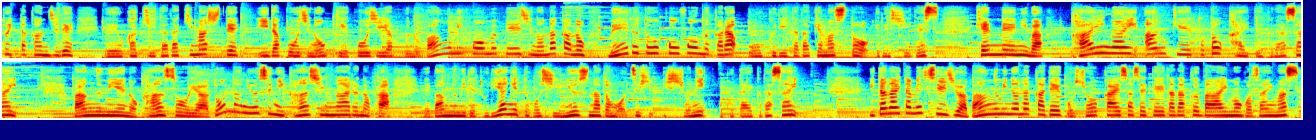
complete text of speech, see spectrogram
といった感じで、えー、お書きいただきまして飯田浩二の OK コージーアップの番組ホームページの中のメール投稿フォームからお送りいただけますと嬉しいです。件名には海外アンケートと書いてください。番組への感想やどんなニュースに関心があるのか番組で取り上げてほしいニュースなどもぜひ一緒にお答えください。いただいたメッセージは番組の中でご紹介させていただく場合もございます。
